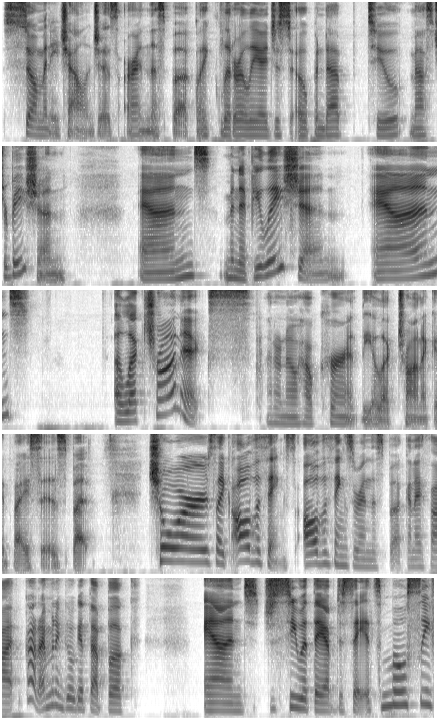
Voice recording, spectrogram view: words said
so many challenges are in this book. Like, literally, I just opened up to masturbation and manipulation and electronics. I don't know how current the electronic advice is, but chores, like all the things. All the things are in this book. And I thought, God, I'm going to go get that book and just see what they have to say. It's mostly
